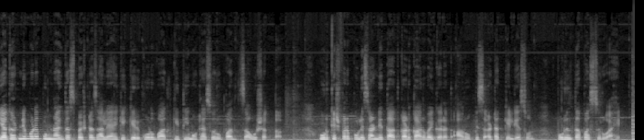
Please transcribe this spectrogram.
या घटनेमुळे पुन्हा एकदा स्पष्ट झाले आहे की किरकोळ वाद किती मोठ्या स्वरूपात जाऊ शकतात. हुडकेश्वर पोलिसांनी तात्काळ कारवाई करत आरोपीस अटक केली असून पुढील तपास सुरू आहे.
